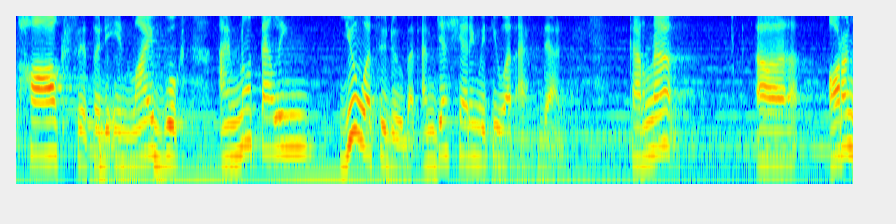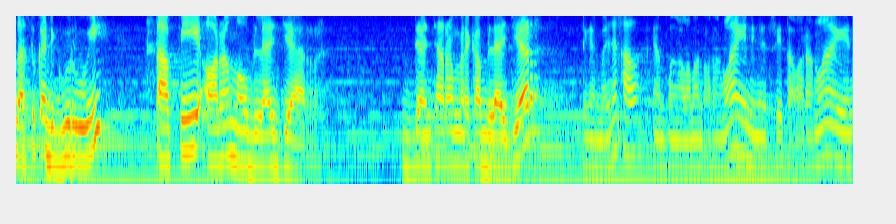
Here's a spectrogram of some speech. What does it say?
talks itu di in my books, I'm not telling you what to do, but I'm just sharing with you what I've done. Karena uh, orang nggak suka digurui, tapi orang mau belajar. Dan cara mereka belajar dengan banyak hal, dengan pengalaman orang lain, dengan cerita orang lain.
